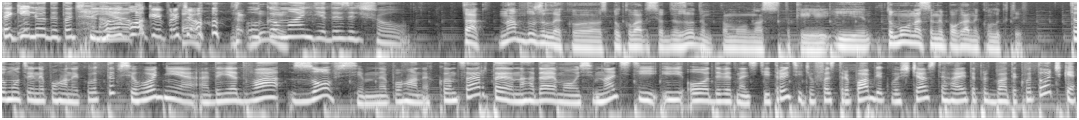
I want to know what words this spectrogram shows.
Такі люди точно є глибокий. Причому у команді Дизель Шоу. Так, нам дуже легко спілкуватися одне з одним, тому у нас такий і тому у нас і непоганий колектив. Тому цей непоганий колектив сьогодні дає два зовсім непоганих концерти. Нагадаємо, о 17-й і о 19.30 у Fest Republic ви ще встигаєте придбати квиточки.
